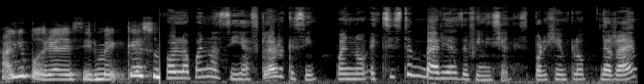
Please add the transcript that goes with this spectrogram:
¿Alguien podría decirme qué es un... Hola, buenos días. Claro que sí. Bueno, existen varias definiciones. Por ejemplo, la RAE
